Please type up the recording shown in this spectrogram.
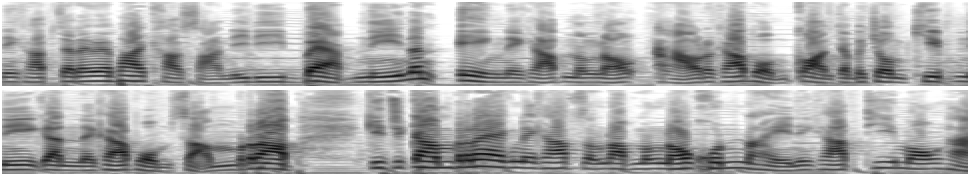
นะครับจะได้ไม่พลาดข่าวสารดีๆ แบบนี้นั่นเองนะครับน้องๆเอาละครับผมก่อนจะไปชมคลิปนี้กันนะครับผมสำหรับกิจกรรมแรกนะครับสำหรับน้องๆคนไหนนะครับที่มองหา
